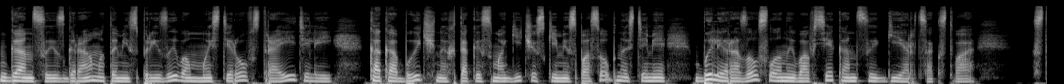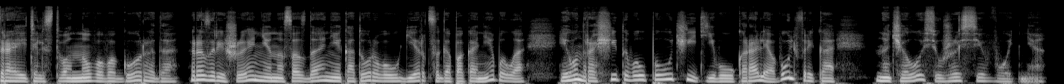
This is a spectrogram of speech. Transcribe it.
Ганцы с грамотами с призывом мастеров-строителей, как обычных, так и с магическими способностями, были разосланы во все концы герцогства — Строительство нового города, разрешение на создание которого у герцога пока не было, и он рассчитывал получить его у короля Вольфрика, началось уже сегодня.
